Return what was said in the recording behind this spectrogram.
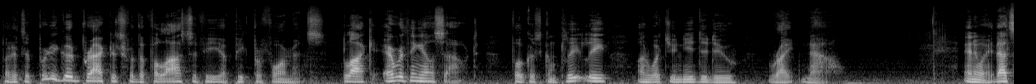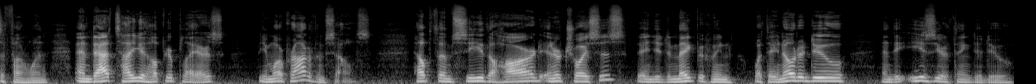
but it's a pretty good practice for the philosophy of peak performance. Block everything else out. Focus completely on what you need to do right now. Anyway, that's a fun one. And that's how you help your players be more proud of themselves. Help them see the hard inner choices they need to make between what they know to do and the easier thing to do,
